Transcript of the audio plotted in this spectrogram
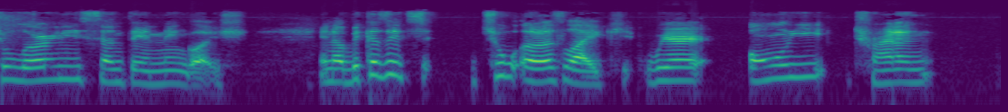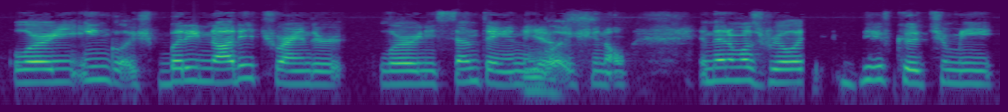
to learn something in English, you know, because it's to us like we're only trying learning English, but in not trying to learning something in English, yes. you know. And then it was really difficult to me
